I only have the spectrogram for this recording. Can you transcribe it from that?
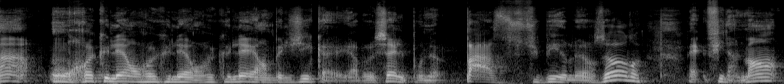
Hein, on reculait, on reculait, on reculait en Belgique et à Bruxelles pour ne pas subir leurs ordres. Mais finalement,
